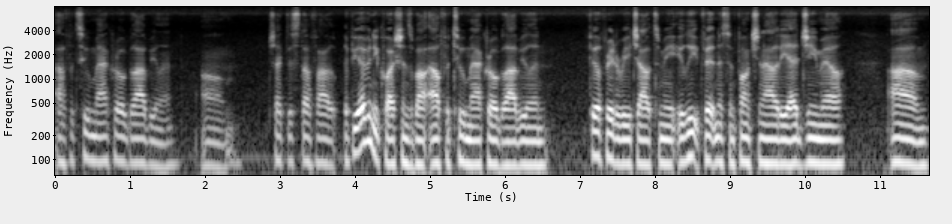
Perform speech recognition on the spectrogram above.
Alpha 2 macroglobulin. Um, check this stuff out. If you have any questions about Alpha 2 macroglobulin, feel free to reach out to me. Elite Fitness and Functionality at Gmail. Um,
